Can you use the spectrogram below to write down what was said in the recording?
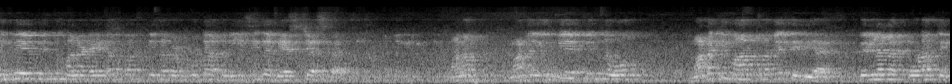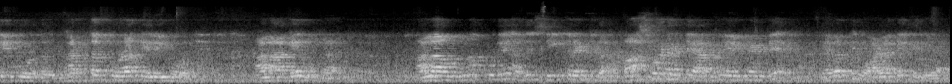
యూపీఐ పిన్ మన డేట్ ఆఫ్ బర్త్ కింద పెట్టుకుంటే అతను ఈజీగా గెస్ట్ చేస్తారు మనం మన యూపీఐ పిన్ మనకి మాత్రమే తెలియాలి. పిల్లలకు కూడా తెలియకూడదు. భర్తకు కూడా తెలియకూడదు. అలాగే ఉండాలి. అలా ఉన్నప్పుడే అది సీక్రెట్గా పాస్వర్డ్ అంటే అర్థం ఏంటంటే ఎవరికి వాళ్ళకే తెలియాలి.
